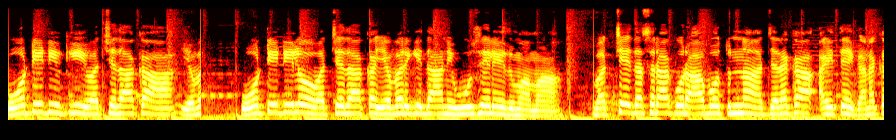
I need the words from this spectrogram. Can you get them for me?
ఓటీటీకి వచ్చేదాకా ఎవ ఓటీటీలో వచ్చేదాకా ఎవరికి దాని ఊసే లేదు మామ. వచ్చే దసరాకు రాబోతున్న జనక అయితే గనక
